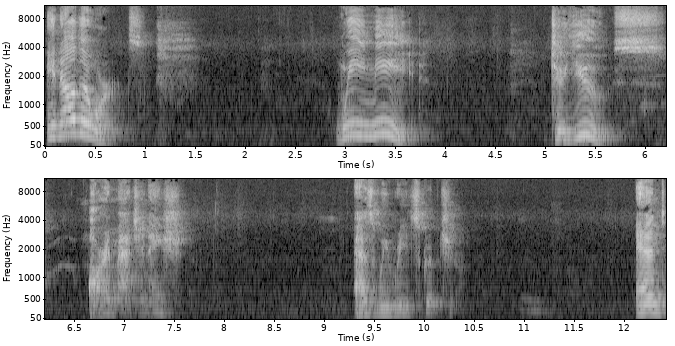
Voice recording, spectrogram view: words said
In other words, we need to use our imagination as we read Scripture. And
